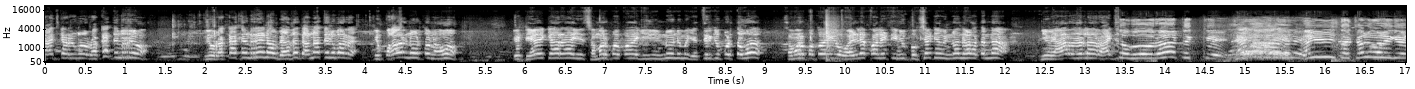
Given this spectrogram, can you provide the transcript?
ರಾಜಕಾರಣಿಗಳು ರೊಕ್ಕ ತಿನ್ರಿ ನೀವು ನೀವು ರೊಕ್ಕ ತಿನ್ರಿ ನಾವು ಬೆಳೆದ ಅನ್ನ ತಿನ್ಬಾರ ನೀವು ಪವರ್ ನೋಡ್ತಾವ ನಾವು. ಇಟ್ಟು ಹೇಳಿಕ್ಯಾರ ಈ ಸಮರ್ಪಕವಾಗಿ ಇನ್ನೂ ನಿಮಗೆ ಎತ್ತರಿಕೆ ಕೊಡ್ತಾವ ಸಮರ್ಪಕವಾಗಿ ಒಳ್ಳೆ ಕ್ವಾಲಿಟಿ ನೀವು ಪಕ್ಷ ನೀವು ಇನ್ನೊಂದು ಹೇಳತನ್ನ ನೀವು ಯಾರದಲ್ಲ ರಾಜ್ಯ ಹೋರಾಟಕ್ಕೆ ರೈತ ಚಳುವಳಿಗೆ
